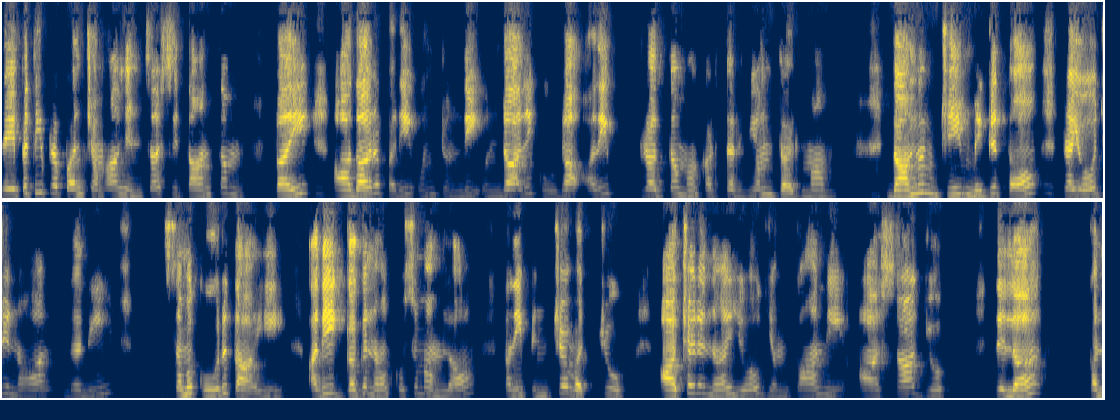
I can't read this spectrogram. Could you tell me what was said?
రేపటి ప్రపంచం అహింస సిద్ధాంతంపై ఆధారపడి ఉంటుంది. ఉండాలి కూడా. అది ప్రథమ కర్తవ్యం ధర్మం. దాని నుంచి మిగతా ప్రయోజనాలని సమకూరుతాయి. అది గగన కుసుమంలా కనిపించవచ్చు. ఆచరణ యోగ్యం కాని ఆశాద్యో కన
